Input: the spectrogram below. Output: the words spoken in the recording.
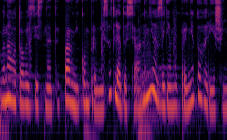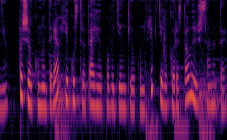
Вона готова здійснити певні компроміси для досягнення взаємоприйнятого рішення. Пиши в коментарях, яку стратегію поведінки у конфлікті використовуєш саме ти.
